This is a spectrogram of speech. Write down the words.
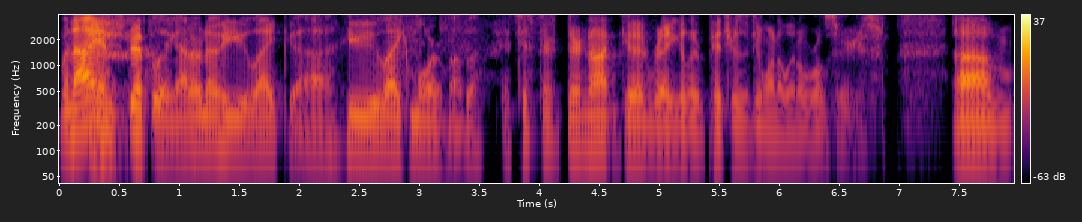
Manaea and Stripling. I don't know who you like. Uh, who you like more, Bubba? It's just they're they're not good regular pitchers if you want to win a World Series. Um,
